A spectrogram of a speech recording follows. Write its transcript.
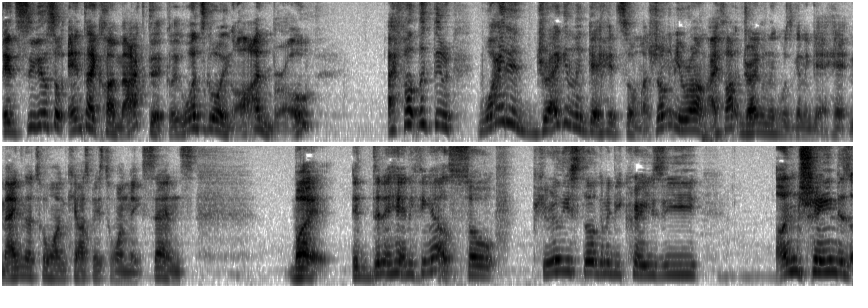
it feels so anticlimactic? Like, what's going on, bro? I felt like they were. Why did Dragon Link get hit so much? Don't get me wrong. I thought Dragon Link was going to get hit. Magna to 1, Chaos Space to 1 makes sense. But it didn't hit anything else. So, Purrely still going to be crazy. Unchained is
